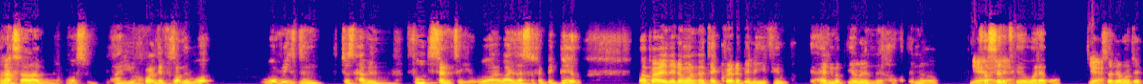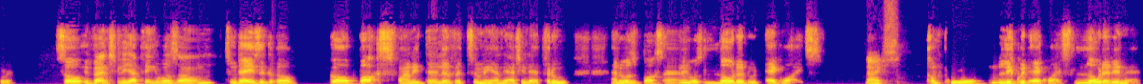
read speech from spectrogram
And I said, like, what's, are you quarantined for something? What, what reason just having food sent to you? Why, why is that such a big deal? But apparently they don't want to take credibility if you end up ill in the, in the Yeah. yeah. facility or whatever. Yeah. So they won't take it. So eventually, I think it was um two days ago, got a box finally delivered to me, and they actually let through, and it was box and it was loaded with egg whites, Nice. complete liquid egg whites loaded in there.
